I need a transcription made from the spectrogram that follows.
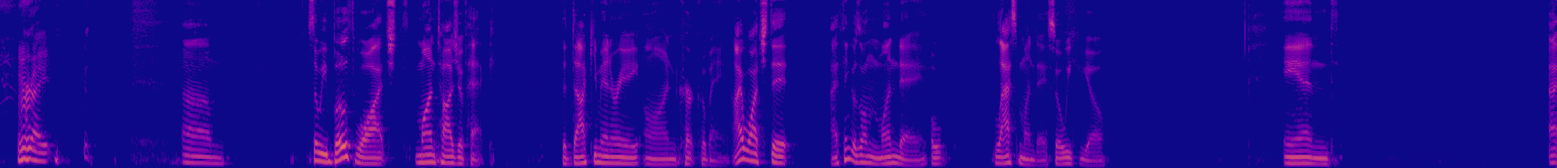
right. Um. So we both watched Montage of Heck, the documentary on Kurt Cobain. I watched it, I think it was on Monday, oh, last Monday, so a week ago. And I,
